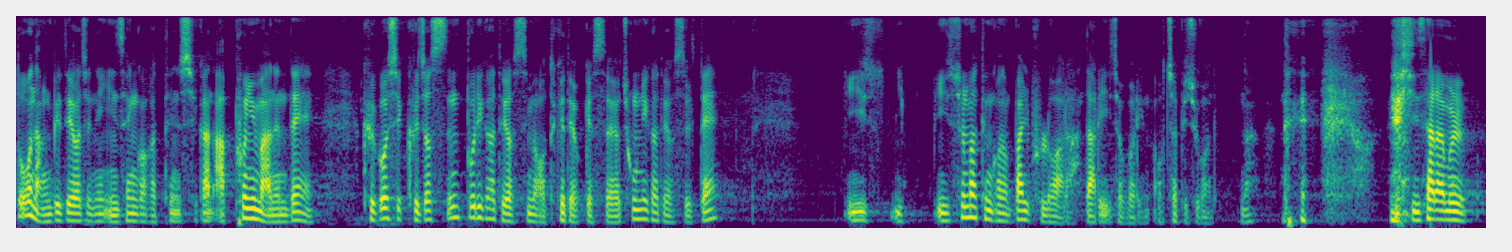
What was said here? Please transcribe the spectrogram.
또 낭비되어지는 인생과 같은 시간 아픔이 많은데 그것이 그저 쓴 뿌리가 되었으면 어떻게 되었겠어요? 총리가 되었을 때 이 이 술 맡은 거는 빨리 불러와라 나를 잊어버린 어차피 죽었나 이 사람을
